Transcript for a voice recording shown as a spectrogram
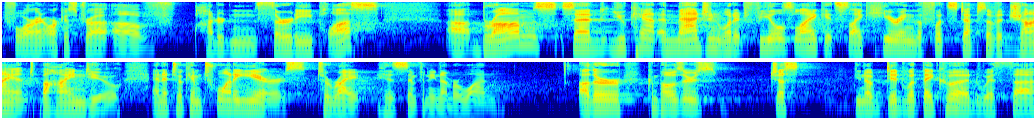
for an orchestra of 130 plus. Uh, Brahms said, You can't imagine what it feels like. It's like hearing the footsteps of a giant behind you. And it took him 20 years to write his Symphony Number. One. Other composers just, you know, did what they could with. Uh,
